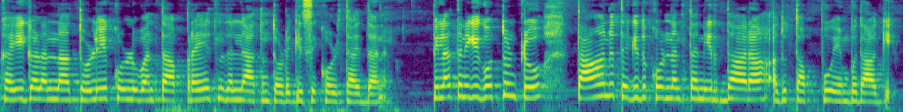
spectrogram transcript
ಕೈಗಳನ್ನು ತೊಳೆಯಿಕೊಳ್ಳುವಂಥ ಪ್ರಯತ್ನದಲ್ಲಿ ಆತನು ತೊಡಗಿಸಿಕೊಳ್ತಾ ಇದ್ದಾನೆ. ಪಿಲಾತನಿಗೆ ಗೊತ್ತುಂಟು, ತಾನು ತೆಗೆದುಕೊಂಡಂಥ ನಿರ್ಧಾರ ಅದು ತಪ್ಪು ಎಂಬುದಾಗಿ.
